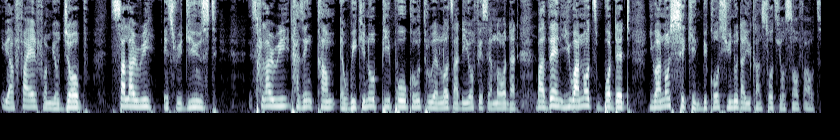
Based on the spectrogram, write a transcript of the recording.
you are fired from your job, salary is reduced. Salary hasn't come a week. You know, people go through a lot at the office and all that. But then you are not bothered. You are not shaken because you know that you can sort yourself out.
